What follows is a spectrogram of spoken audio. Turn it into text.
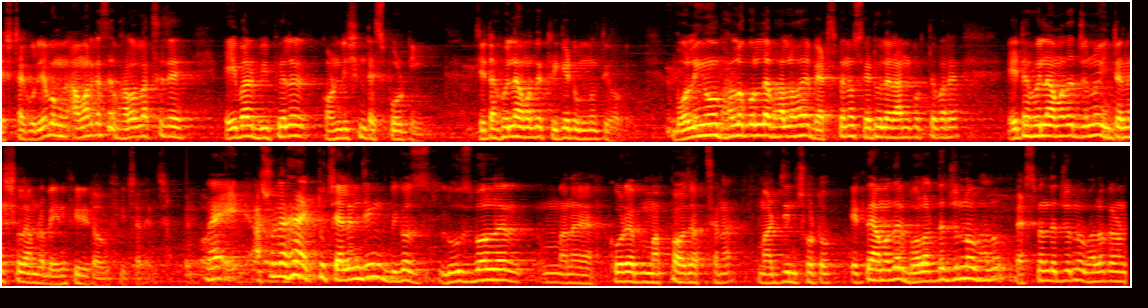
চেষ্টা করি এবং আমার কাছে ভালো লাগছে যে এইবার বিপিএলের কন্ডিশনটা স্পোর্টিং যেটা হলে আমাদের ক্রিকেট উন্নতি হবে। বোলিংও ভালো করলে ভালো হয় ব্যাটসম্যানও সেট হলে রান করতে পারে। এটা হইলে আমাদের জন্য ইন্টারন্যাশনাল আমরা বেনিফিট হবে ফিউচারে না আসলে হ্যাঁ একটু চ্যালেঞ্জিং বিকজ লুজ বলের মানে করে মাপ পাওয়া যাচ্ছে না। মার্জিন ছোট। এতে আমাদের বলারদের জন্য ভালো ব্যাটসম্যানদের জন্য ভালো, কারণ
